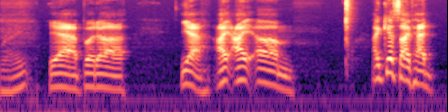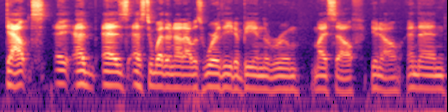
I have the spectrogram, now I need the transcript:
Right. Yeah, but uh, yeah, I, I, um, I guess I've had doubts a- a- as as to whether or not I was worthy to be in the room myself. You know, and then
